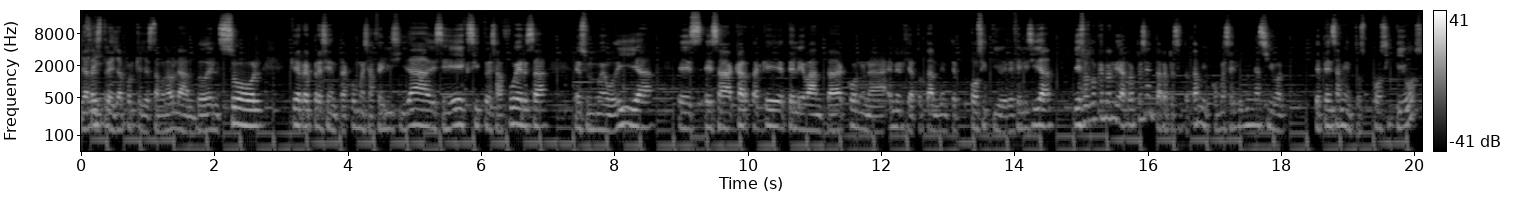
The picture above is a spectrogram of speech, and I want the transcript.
y a la estrella porque ya estamos hablando del sol, que representa como esa felicidad, ese éxito, esa fuerza, es un nuevo día, es esa carta que te levanta con una energía totalmente positiva y de felicidad. Y eso es lo que en realidad representa, representa también como esa iluminación de pensamientos positivos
